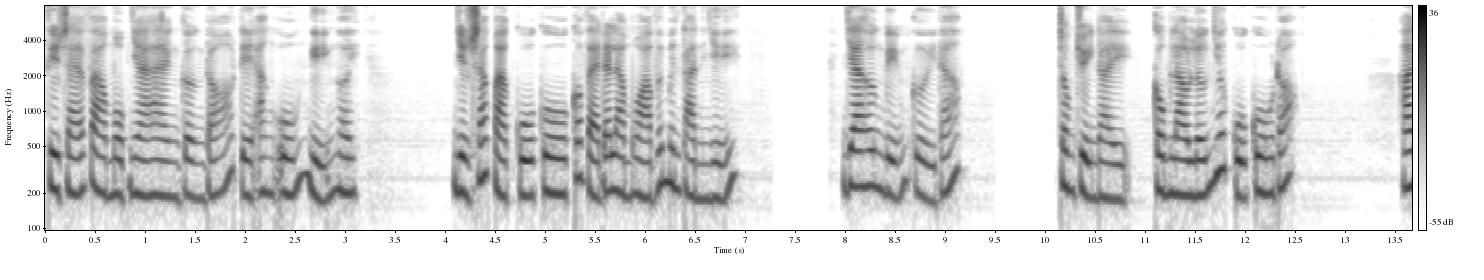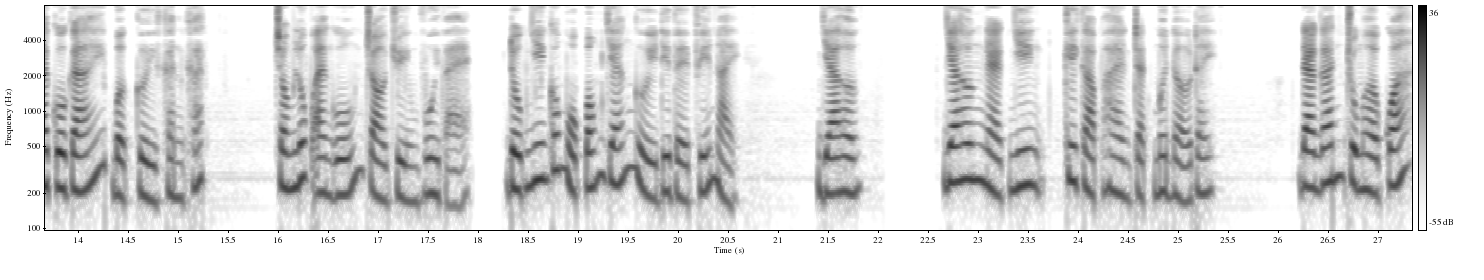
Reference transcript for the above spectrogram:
Thì sẽ vào một nhà hàng gần đó Để ăn uống nghỉ ngơi. Nhìn sắc mặt của cô Có vẻ đã làm hòa với Minh Thành nhỉ? Gia Hân mỉm cười đáp. Trong chuyện này, Công lao lớn nhất của cô đó. Hai cô gái bật cười khanh khách. Trong lúc ăn uống trò chuyện vui vẻ, Đột nhiên có một bóng dáng người đi về phía này. Gia Hân Gia Hân ngạc nhiên khi gặp hàng trạch minh ở đây. Đàn anh trùng hợp quá,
